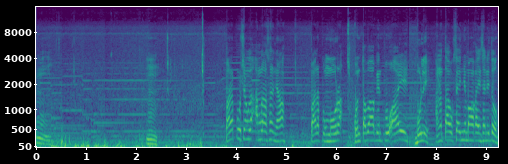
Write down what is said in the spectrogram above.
Mm. Mm. Para po siyang ang lasa niya, para pong mura. Kung tawagin po ay buli. Anong tawag sa inyo mga kainsan ito?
